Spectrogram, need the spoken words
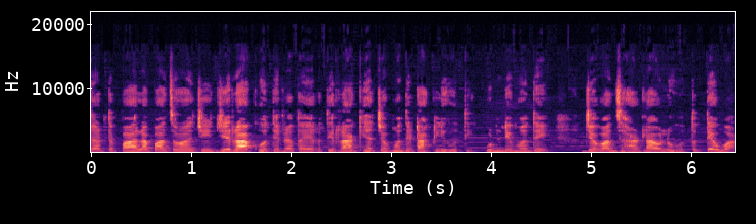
तर त्या पालापाचोळाची जी राख होते ना तयार ती राख ह्याच्यामध्ये टाकली होती कुंडीमध्ये. जेव्हा झाड लावलं होतं तेव्हा.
